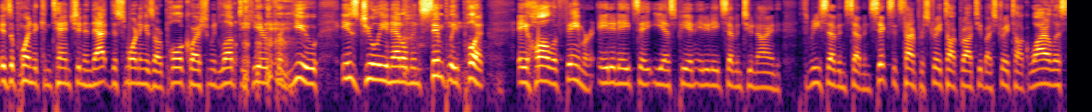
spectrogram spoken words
is a point of contention, and that this morning is our poll question. We'd love to hear from you. Is Julian Edelman, simply put, a Hall of Famer. 888 say ESPN 888 729 3776. It's time for Straight Talk brought to you by Straight Talk Wireless.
